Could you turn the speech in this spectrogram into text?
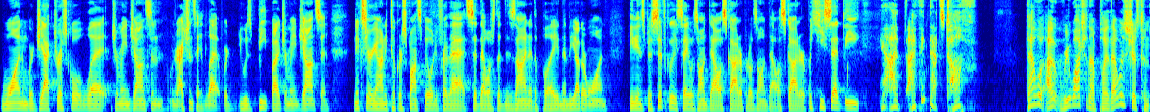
one where Jack Driscoll let Jermaine Johnson, or I shouldn't say let, where he was beat by Jermaine Johnson. Nick Sirianni took responsibility for that. Said that was the design of the play, and then the other one he didn't specifically say it was on Dallas Goedert, but it was on Dallas Goedert. But he said the Yeah, I, I think that's tough. That was I, rewatching that play. That was just an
